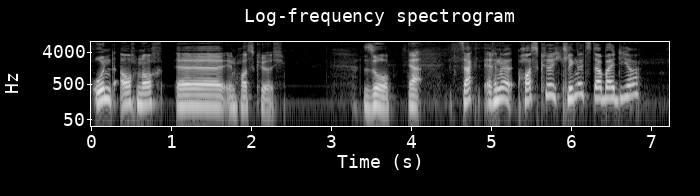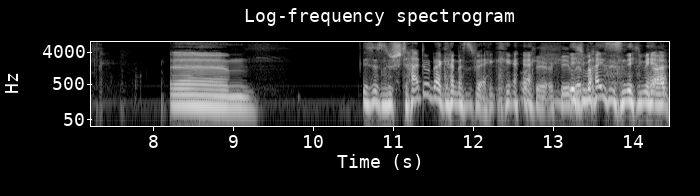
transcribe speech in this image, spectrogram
und auch noch äh, in Hoskirch. So, Ja. Sagt, erinnere, Hoskirch, klingelt's da bei dir? Ähm, ist es eine Stadt oder kann das weg? Okay, okay. Ich weiß es nicht mehr. Nein,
